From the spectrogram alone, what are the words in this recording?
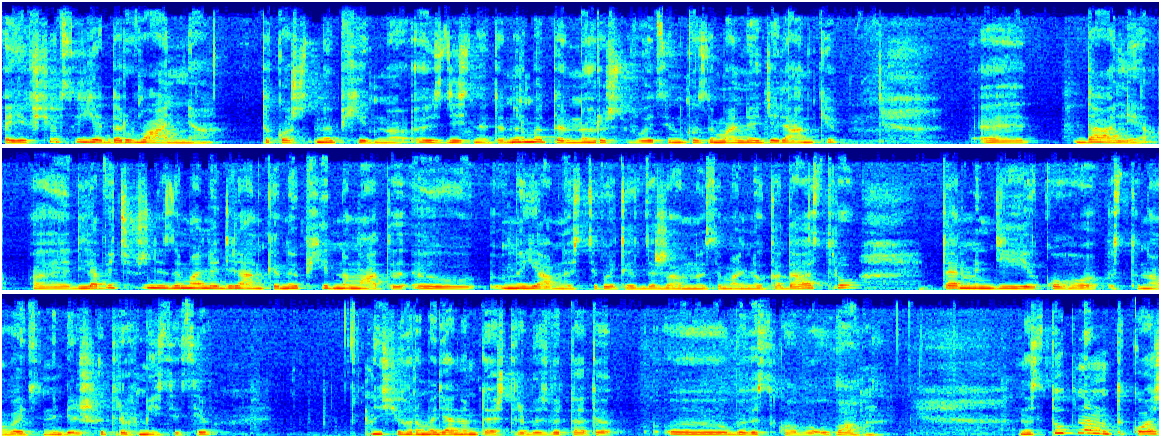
Якщо це є дарування, також необхідно здійснити нормативну грошову оцінку земельної ділянки. Далі, е, для відчуження земельної ділянки необхідно мати е, в наявності витяг з державного земельного кадастру, термін дії якого становить не більше трьох місяців. На що громадянам теж треба звертати е, обов'язково увагу. Наступним також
